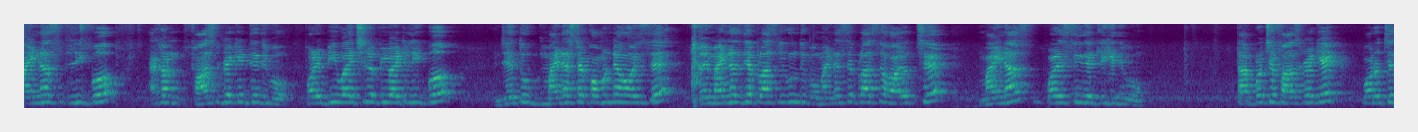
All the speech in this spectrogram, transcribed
মাইনাস লিখব। এখন ফার্স্ট ব্র্যাকেট দিয়ে দিব। পরে বিওয়াই ছিল বি ওয়াইটা লিখব। যেহেতু মাইনাসটা কমন নেওয়া হয়েছে, তো মাইনাস দিয়ে প্লাস লিখুন দিব। মাইনাসে প্লাসে হয় হচ্ছে মাইনাস পরে সি জেড লিখে দিব। তারপর হচ্ছে ফার্স্ট ব্র্যাকেট পর হচ্ছে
